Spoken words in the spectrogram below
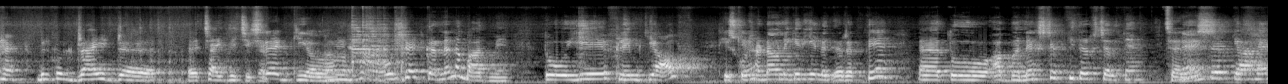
बिल्कुल ड्राइड चाहिए चिकन श्रेड किया हुआ। हाँ, वो श्रेड करना ना बाद में। तो ये फ्लेम किया ऑफ़ इसको ठंडा होने के लिए रखते हैं। तो अब नेक्स्ट स्टेप की तरफ़ चलते हैं। नेक्स्ट स्टेप क्या है?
